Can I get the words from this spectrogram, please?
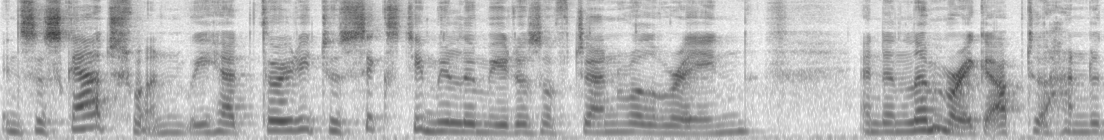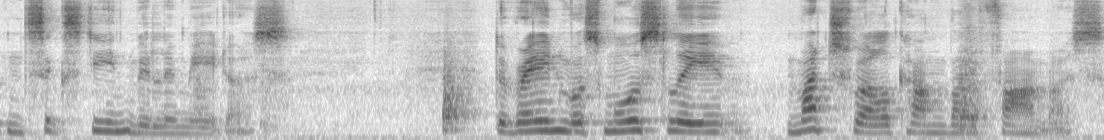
In Saskatchewan, we had 30 to 60 millimeters of general rain, and in Limerick, up to 116 millimeters. The rain was mostly much welcomed by farmers.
